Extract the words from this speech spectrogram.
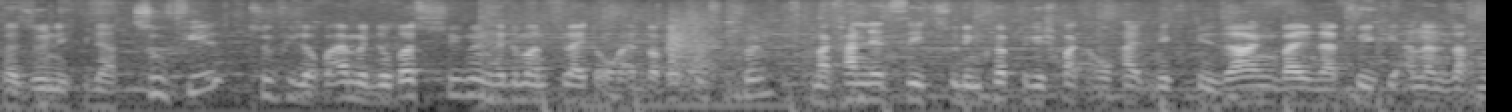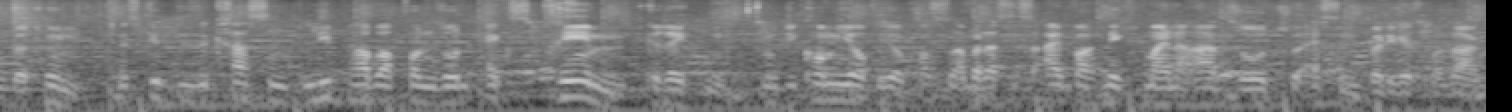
persönlich wieder zu viel. Zu viel auf einmal mit den Röstzwiebeln. Hätte man vielleicht auch einfach weglassen können. Man kann letztlich zu dem Köftegeschmack auch halt nicht viel sagen, weil natürlich die anderen Sachen übertönen. Es gibt diese krassen Liebhaber von so extremen Gerichten. Und die kommen hier auf ihre Kosten. Aber das ist einfach nicht meine Art so zu essen, würde ich jetzt mal sagen.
